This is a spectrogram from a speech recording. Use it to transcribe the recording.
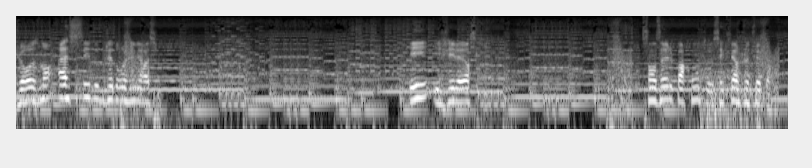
J'ai heureusement assez d'objets de régénération. Et, et j'ai l'air ski. Sans elle, par contre, c'est clair, je le tuais pas.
